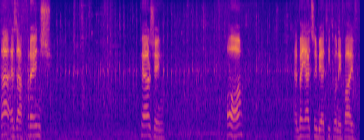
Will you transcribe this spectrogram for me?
That is a French Pershing. Or it might actually be a T-25.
